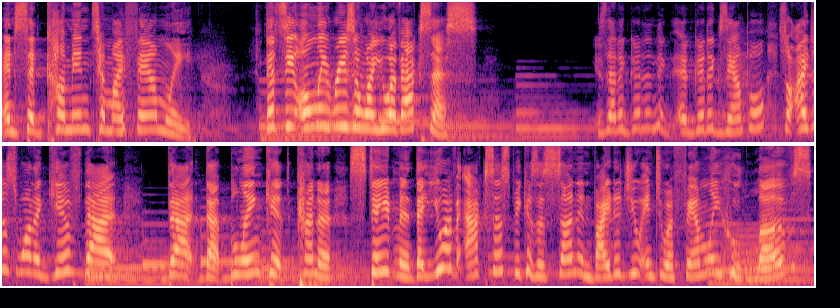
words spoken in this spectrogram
and said, Come into my family. That's the only reason why you have access. Is that a good, a good example? So I just want to give that, that, that blanket kind of statement that you have access because a son invited you into a family who loves,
